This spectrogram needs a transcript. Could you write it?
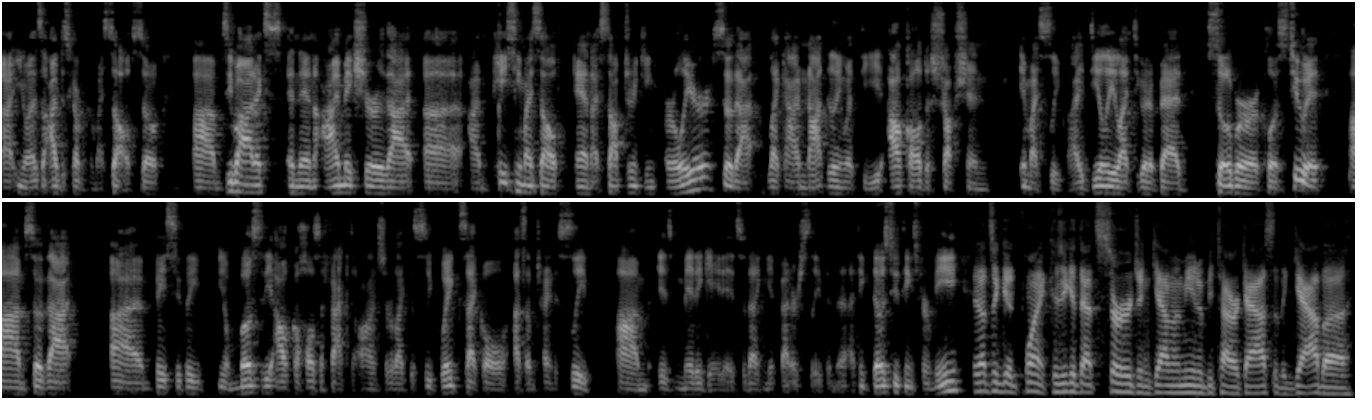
uh, you know, as I've discovered for myself. So um, ZBiotics, and then I make sure that uh, I'm pacing myself and I stop drinking earlier so that like I'm not dealing with the alcohol disruption in my sleep. I ideally like to go to bed sober or close to it, um, so that uh, basically you know most of the alcohol's effect on sort of like the sleep wake cycle as I'm trying to sleep um, is mitigated, so that I can get better sleep. And I think those two things for me. That's a good point because you get that surge in gamma aminobutyric acid, the GABA,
